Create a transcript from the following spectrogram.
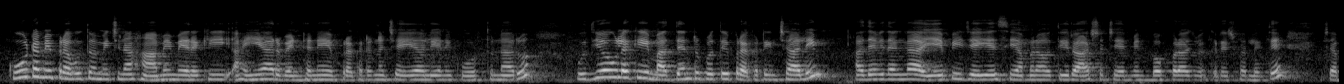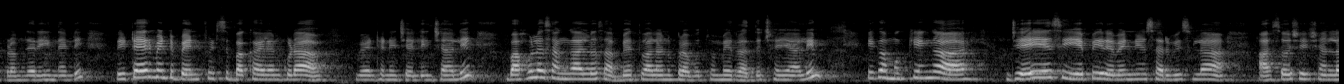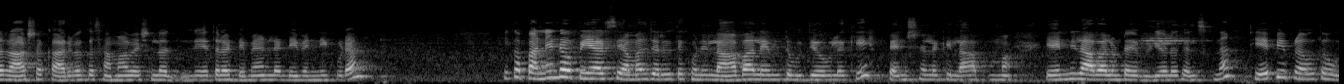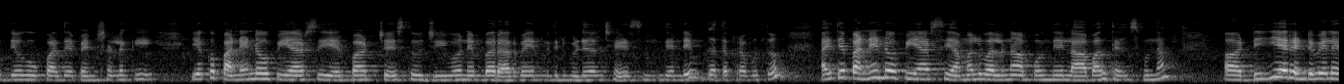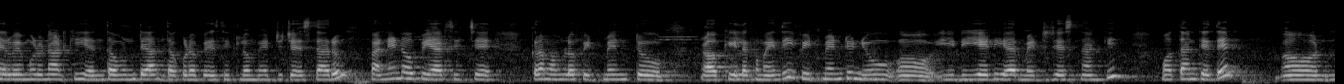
కూటమి ప్రభుత్వం ఇచ్చిన హామీ మేరకి ఐఆర్ వెంటనే ప్రకటన చేయాలి అని కోరుతున్నారు. ఉద్యోగులకి మధ్యంతృప్తి ప్రకటించాలి. అదేవిధంగా ఏపీ జేఏసీ అమరావతి రాష్ట్ర చైర్మన్ బొప్పరాజు వెంకటేశ్వర్లు అయితే చెప్పడం జరిగిందండి. రిటైర్మెంట్ బెనిఫిట్స్ బకాయిలను కూడా వెంటనే చెల్లించాలి. బహుళ సంఘాల్లో సభ్యత్వాలను ప్రభుత్వమే రద్దు చేయాలి. ఇక ముఖ్యంగా జేఏసీ ఏపీ రెవెన్యూ సర్వీసుల అసోసియేషన్ల రాష్ట్ర కార్యవర్గ సమావేశాల నేతల డిమాండ్లు ఇవన్నీ కూడా ఇక పన్నెండవ పిఆర్సీ అమలు జరిగితే కొన్ని లాభాలు ఏమిటి? ఉద్యోగులకి పెన్షన్లకి లాభం ఎన్ని లాభాలు ఉంటాయో వీడియోలో తెలుసుకుందాం. ఏపీ ప్రభుత్వ ఉద్యోగ ఉపాధ్యాయ పెన్షన్లకి ఈ యొక్క పన్నెండవ పిఆర్సీ ఏర్పాటు చేస్తూ జీవో నెంబర్ అరవై ఎనిమిదిని విడుదల చేసిందండి గత ప్రభుత్వం. అయితే పన్నెండవ పిఆర్సీ అమలు వలన పొందే లాభాలు తెలుసుకుందాం. డిఏ రెండు వేల ఇరవై మూడు నాటికి ఎంత ఉంటే అంత కూడా బేసిక్లో మెర్జ్ చేస్తారు. పన్నెండవ పిఆర్సీ ఇచ్చే క్రమంలో ఫిట్మెంట్ కీలకమైంది. ఈ ఫిట్మెంట్ న్యూ ఈ డిఏడిఆర్ మెర్జ్ చేసడానికి మొత్తానికైతే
